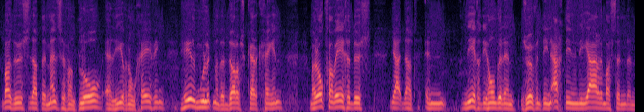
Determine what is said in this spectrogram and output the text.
was dus dat de mensen van het Loo en hier van de omgeving heel moeilijk naar de dorpskerk gingen. Maar ook vanwege dus, ja, dat in 1917, 18 in die jaren was de,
